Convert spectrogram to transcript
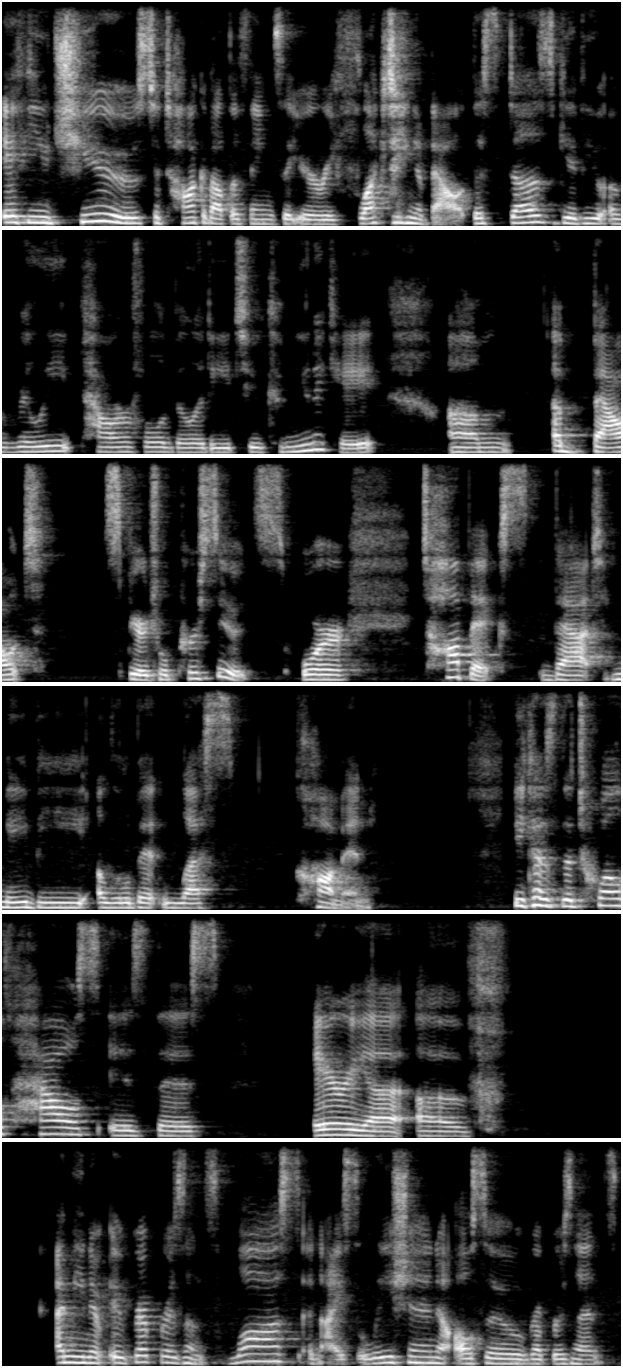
if you choose to talk about the things that you're reflecting about, this does give you a really powerful ability to communicate um, about spiritual pursuits or topics that may be a little bit less common. Because the 12th house is this area of I mean, it, it, represents loss and isolation. It also represents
